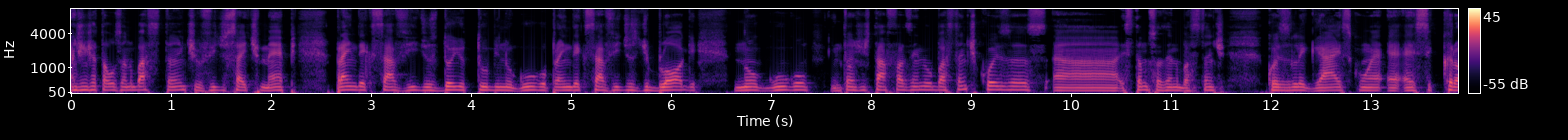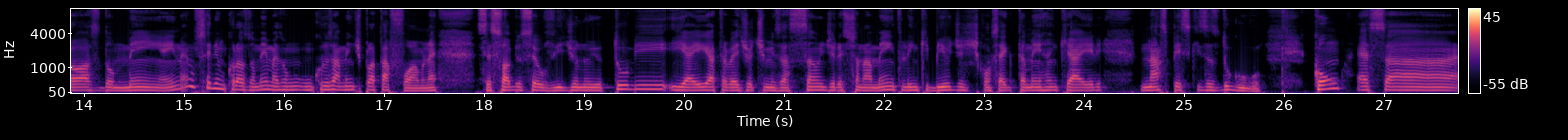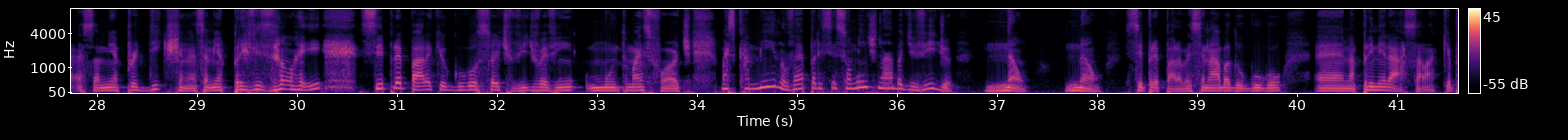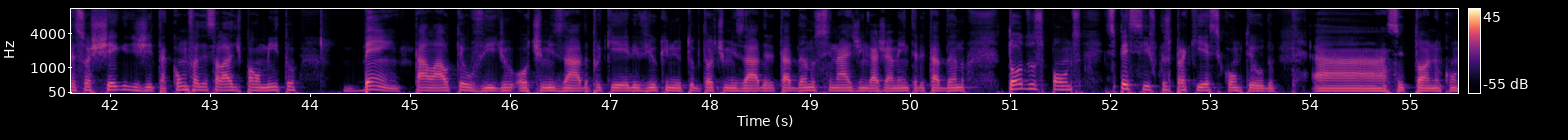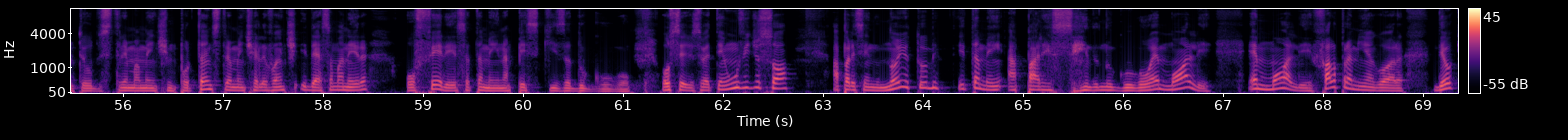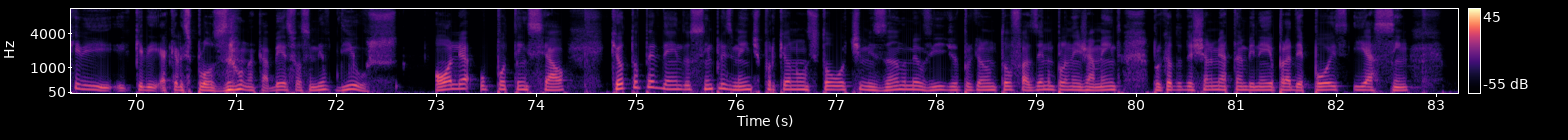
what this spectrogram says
a gente já está usando bastante o vídeo sitemap para indexar vídeos do YouTube no Google, para indexar vídeos de blog no Google. Então a gente está fazendo bastante coisas, uh, estamos fazendo bastante coisas legais com esse cross domain. Aí não seria um cross domain, mas um, um, cruzamento de plataforma, né? Você sobe o seu vídeo no YouTube e aí através de otimização e direcionamento, link build, a gente consegue também ranquear ele nas pesquisas do Google. Com essa essa minha prediction, essa minha previsão então aí, se prepara que o Google Search Video vai vir muito mais forte. Mas Camilo, vai aparecer somente na aba de vídeo? Não. Não, se prepara, vai ser na aba do Google, é, na primeira lá, que a pessoa chega e digita como fazer salada de palmito, bem, tá lá o teu vídeo otimizado, porque ele viu que no YouTube tá otimizado, ele tá dando sinais de engajamento, ele tá dando todos os pontos específicos para que esse conteúdo uh, se torne um conteúdo extremamente importante, extremamente relevante e dessa maneira ofereça também na pesquisa do Google. Ou seja, você vai ter um vídeo só aparecendo no YouTube e também aparecendo no Google. É mole? É mole? Fala para mim agora. Deu aquele, aquele, aquela explosão na cabeça? Falei assim, meu Deus, olha o potencial que eu estou perdendo simplesmente porque eu não estou otimizando meu vídeo, porque eu não estou fazendo um planejamento, porque eu estou deixando minha thumbnail para depois e assim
